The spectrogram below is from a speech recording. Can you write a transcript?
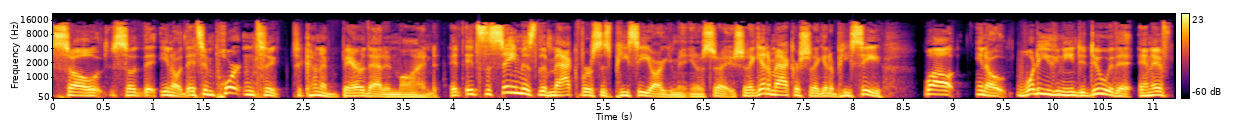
so, so that, you know, it's important to, to kind of bear that in mind. It, it's the same as the Mac versus PC argument. You know, should I, should I get a Mac or should I get a PC? Well, you know, what do you need to do with it? And if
